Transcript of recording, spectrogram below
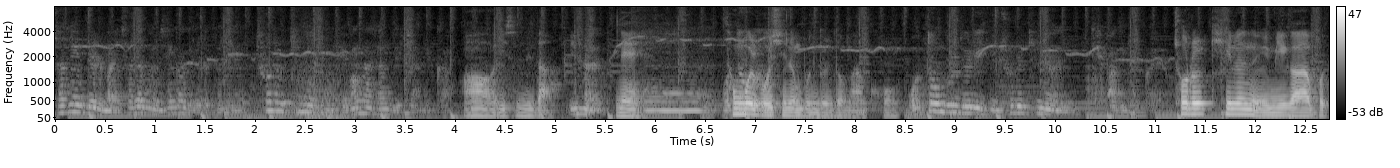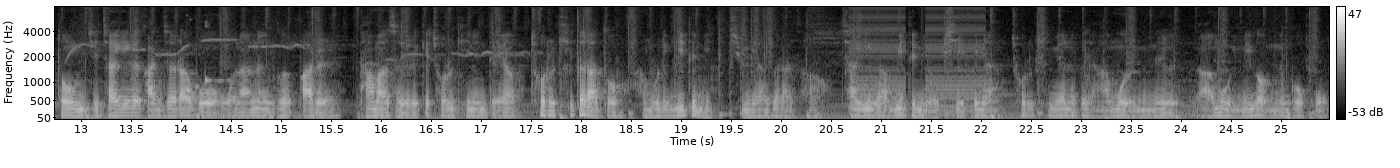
선생님들을 많이 찾아보는 생각이 들었는데 초를 키면 좀 대박난 사람도 있지 않을까? 아 있습니다 있나요? 네 어, 분- 보시는 분들도 많고 어떤 분들이 좀 초를 키면 대박이 될까요? 초를 키는 의미가 보통 이제 자기가 간절하고 원하는 그 발을 담아서 이렇게 초를 키는데요. 초를 키더라도 아무리 믿음이 중요한 거라서 자기가 믿음이 없이 그냥 초를 키면은 그냥 아무 의미, 아무 의미가 없는 거고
